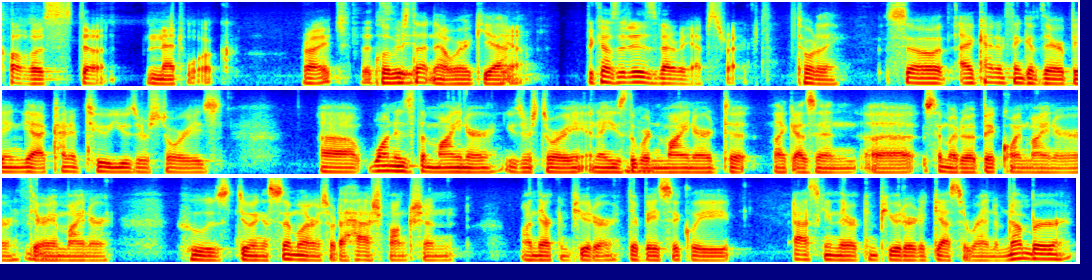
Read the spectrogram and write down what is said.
Clovers the network, right? That's Clovers the- network, yeah. yeah, because it is very abstract. Totally. So I kind of think of there being, yeah, kind of two user stories. Uh, one is the miner user story, and I use the word miner to like as in uh, similar to a Bitcoin miner, Ethereum miner, who's doing a similar sort of hash function on their computer. They're basically asking their computer to guess a random number,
